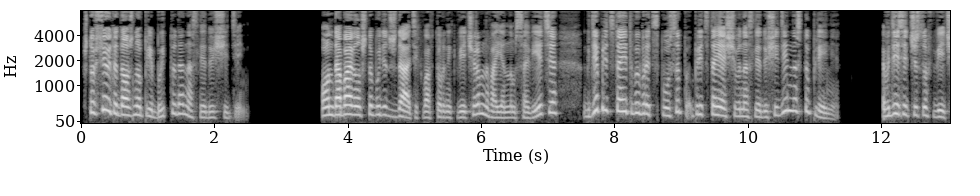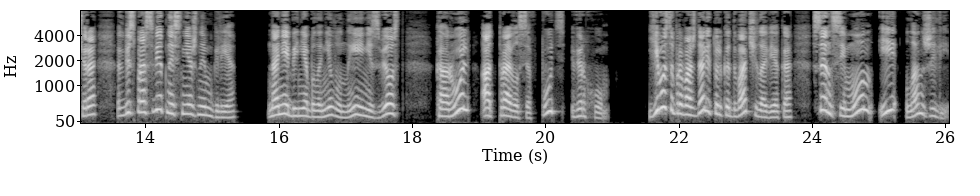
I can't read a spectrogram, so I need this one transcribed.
что все это должно прибыть туда на следующий день. Он добавил, что будет ждать их во вторник вечером на военном совете, где предстоит выбрать способ предстоящего на следующий день наступления. В десять часов вечера, в беспросветной снежной мгле, на небе не было ни луны, ни звезд, король отправился в путь верхом. Его сопровождали только два человека — Сен-Симон и Ланжели.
